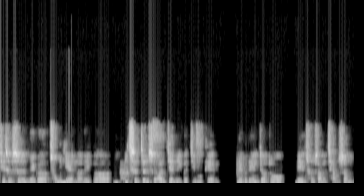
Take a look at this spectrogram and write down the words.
其实是那个重演了那个一一次真实案件的一个纪录片，那部电影叫做《列车上的枪声》，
